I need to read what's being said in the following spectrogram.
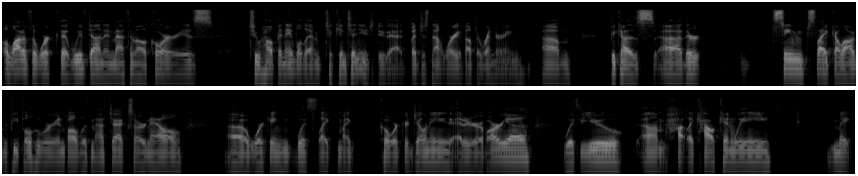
a lot of the work that we've done in MathML Core is to help enable them to continue to do that, but just not worry about the rendering. Um, because uh, there seems like a lot of the people who were involved with MathJax are now uh, working with like my coworker Joni, the editor of ARIA, with you. Um, how, like how can we make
